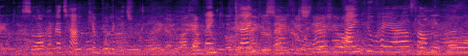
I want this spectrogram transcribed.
আর কি। সো আমার কাছে আক্ষেপ বলে কিছু নেই। Thank you thank you thank you ভাইয়ারা, আসসালামু আলাইকুম।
